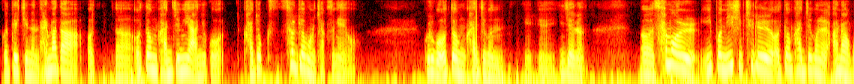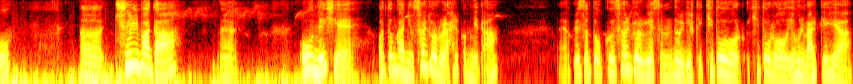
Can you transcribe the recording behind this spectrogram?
그 대신은 날마다 어, 어, 떤 간증이 아니고 가족 설교문을 작성해요. 그리고 어떤 간증은 이제는 어, 3월 이번 27일 어떤 간증을 안 하고 어, 주일마다 예, 오후 4시에 어떤 간증 설교를 할 겁니다. 예, 그래서 또 그 설교를 위해서는 늘 이렇게 기도, 기도로 영을 맑게 해야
